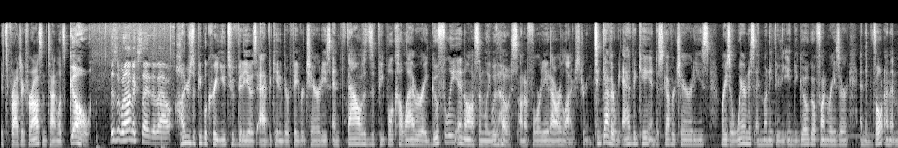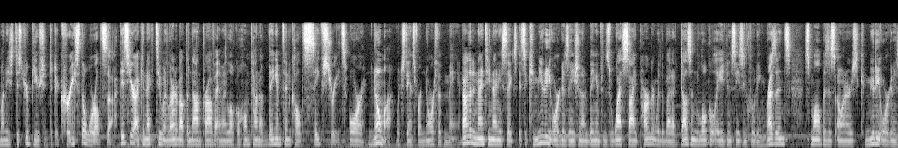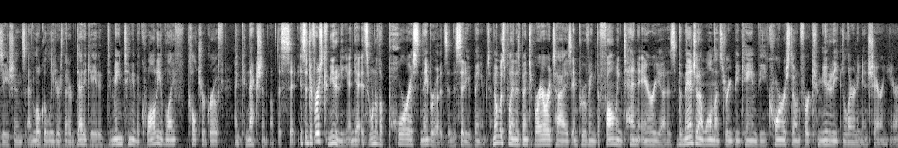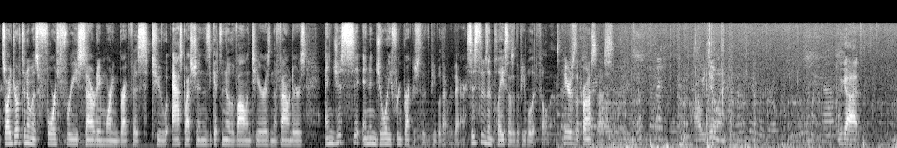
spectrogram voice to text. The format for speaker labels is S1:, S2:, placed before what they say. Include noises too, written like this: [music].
S1: It's Project for Awesome time. Let's go!
S2: This is what I'm excited about.
S1: Hundreds of people create YouTube videos advocating their favorite charities, and thousands of people collaborate goofily and awesomely with hosts on a 48 hour live stream. Together, we advocate and discover charities, raise awareness and money through the Indiegogo fundraiser, and then vote on that money's distribution to decrease the world suck. This year, I connect to and learn about the nonprofit in my local hometown of Binghamton called Safe Streets, or NOMA, which stands for North of Main. Founded in 1996, it's a community organization on Binghamton's west side, partnered with about a dozen local agencies including residents, small business owners, community organizations, and local leaders that are dedicated to maintaining the quality of life, culture growth, and connection of the city. It's a diverse community, and yet it's one of the poorest neighborhoods in the city of Binghamton. Noma's plan has been to prioritize improving the following 10 areas. The mansion on Walnut Street became the cornerstone for community learning and sharing here. So I drove to Noma's fourth free Saturday morning breakfast to ask questions, get to know the volunteers and the founders, and just sit and enjoy free breakfast with the people that were there. Systems in place, those are the people that fill them. Here's the process. How we doing? We got,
